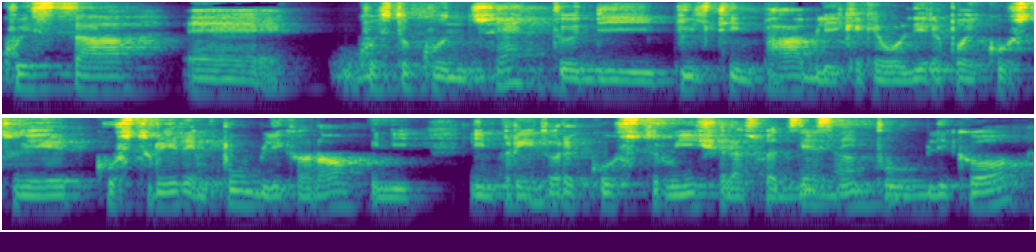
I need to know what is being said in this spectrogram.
questa, eh, questo concetto di built in public, che vuol dire poi costruire, costruire in pubblico, no? quindi l'imprenditore costruisce la sua azienda esatto. in pubblico,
